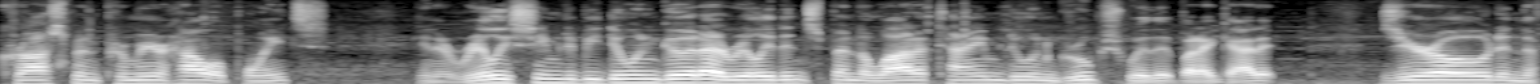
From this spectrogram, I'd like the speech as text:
Crosman Premier Hollow Points and it really seemed to be doing good. I really didn't spend a lot of time doing groups with it, but I got it zeroed and the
